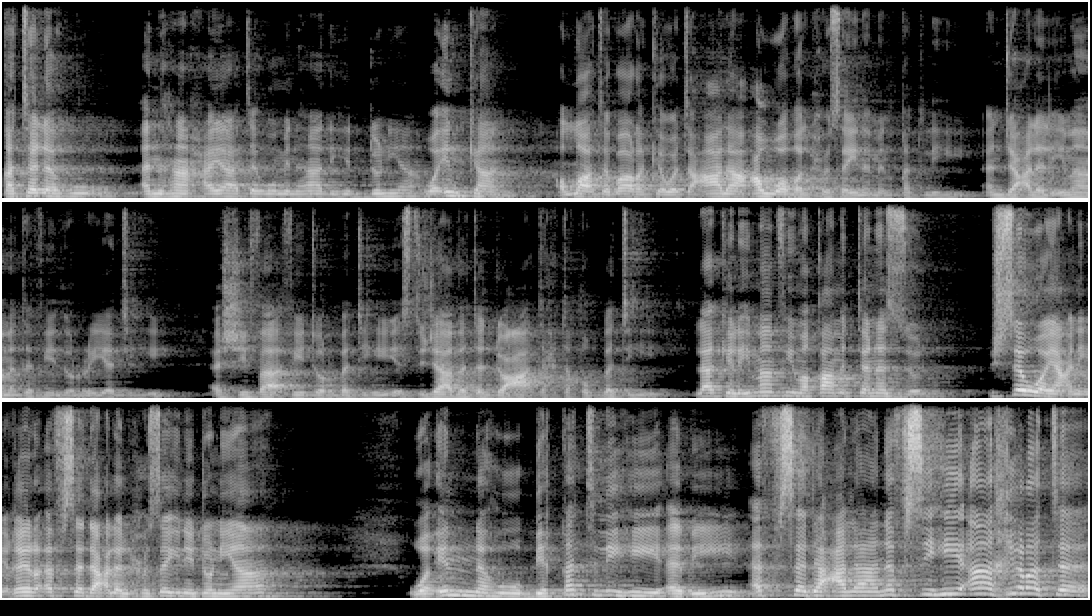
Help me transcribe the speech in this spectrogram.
قتله أنهى حياته من هذه الدنيا وإن كان الله تبارك وتعالى عوض الحسين من قتله أن جعل الإمامة في ذريته الشفاء في تربته استجابة الدعاء تحت قبته. لكن الإمام في مقام التنزل إيش سوى يعني؟ غير أفسد على الحسين دنياه وإنه بقتله أبي أفسد على نفسه آخرته.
